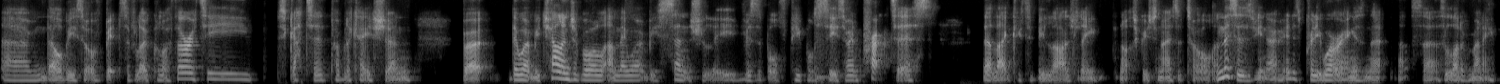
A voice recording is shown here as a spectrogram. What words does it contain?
Um, there'll be sort of bits of local authority, scattered publication, but they won't be challengeable and they won't be centrally visible for people to see. So in practice, they're likely to be largely not scrutinized at all. And this is, you know, it is pretty worrying, isn't it? That's, uh, that's a lot of money.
